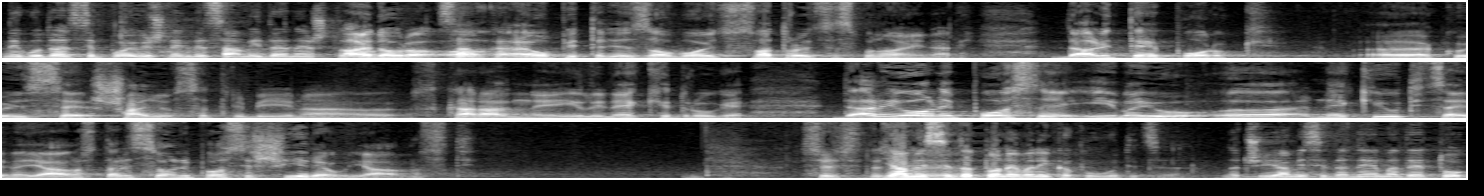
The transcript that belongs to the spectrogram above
nego da se pojaviš negde sami da nešto Aj, dobro, sam kaže. Evo pitanje za obojicu, sva trojica smo novinari. Da li te poruke e, koji se šalju sa tribina, skaradne ili neke druge, da li oni posle imaju e, neki uticaj na javnost? Da li se oni posle šire u javnosti? Sjećate ja mislim da to nema nikakvog uticaja. Znači, ja mislim da nema, da je to,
